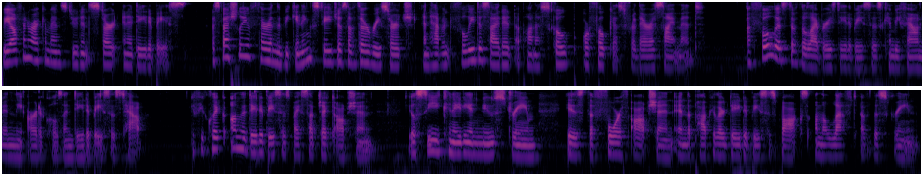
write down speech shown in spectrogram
we often recommend students start in a database, especially if they're in the beginning stages of their research and haven't fully decided upon a scope or focus for their assignment. A full list of the library's databases can be found in the Articles and Databases tab. If you click on the Databases by Subject option, you'll see Canadian Newsstream is the fourth option in the Popular Databases box on the left of the screen.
